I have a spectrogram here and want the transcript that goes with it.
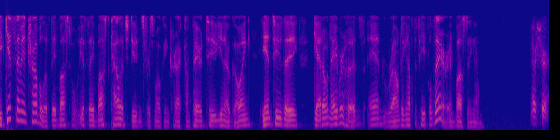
it gets them in trouble if they bust if they bust college students for smoking crack compared to you know going into the ghetto neighborhoods and rounding up the people there and busting them. Oh sure.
